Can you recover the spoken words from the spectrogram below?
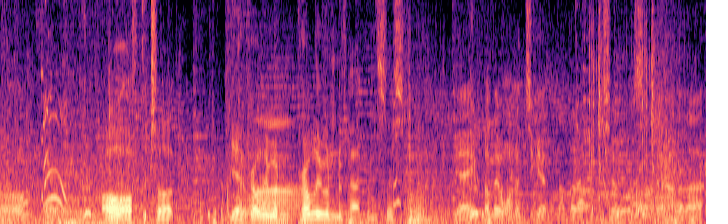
Oh, Oh, off the top. Yeah, Come probably wouldn't probably wouldn't have happened so smart. yeah, he probably wanted to get another up tilt or something out of that,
